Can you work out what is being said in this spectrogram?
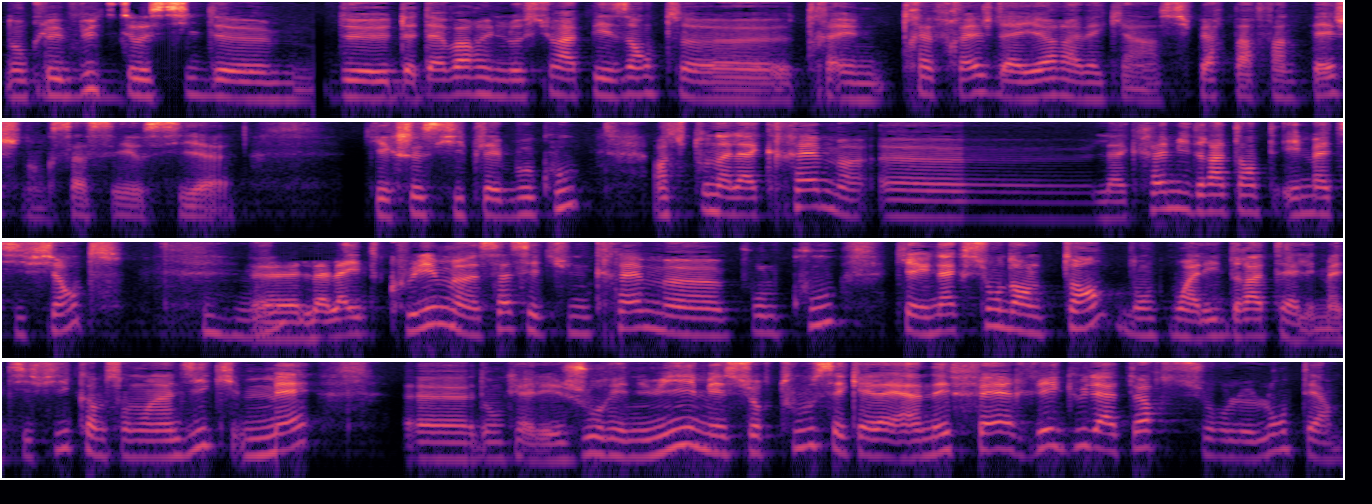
Donc le but c'est aussi de d'avoir une lotion apaisante très très fraîche d'ailleurs avec un super parfum de pêche. Donc ça c'est aussi quelque chose qui plaît beaucoup. Ensuite, on a la crème, la crème hydratante et matifiante. Mhm. la light cream, ça c'est une crème pour le coup qui a une action dans le temps. Donc bon, elle hydrate, elle est matifie comme son nom l'indique, mais euh, donc elle est jour et nuit, mais surtout c'est qu'elle a un effet régulateur sur le long terme.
